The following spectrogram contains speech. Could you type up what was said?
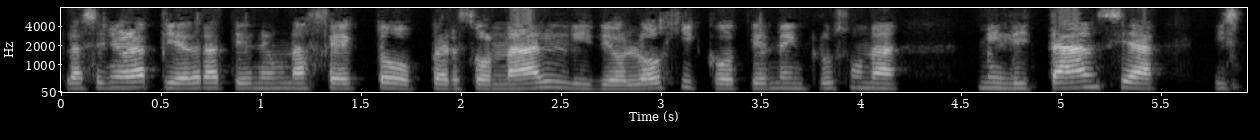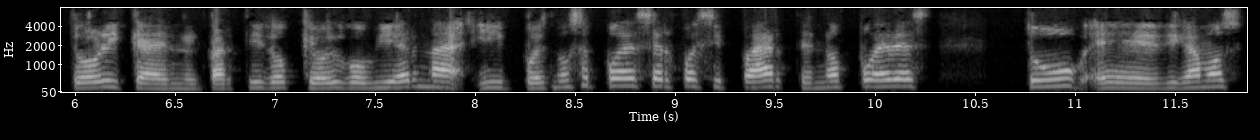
la señora Piedra tiene un afecto personal, ideológico, tiene incluso una militancia histórica en el partido que hoy gobierna y pues no se puede ser juez y parte, no puedes tú, eh, digamos,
